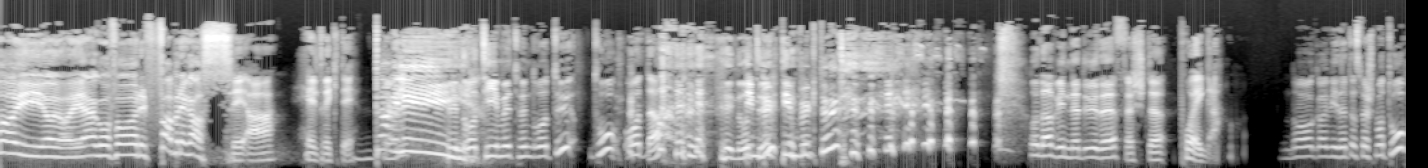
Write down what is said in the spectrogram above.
Oi, oi, oi, jeg går for Fabregas! Det er helt riktig. Deilig! 110 mot 102, og da 102, Timbuk, Timbuktu. Og da vinner du det første poenget. Nå går vi videre til spørsmål to.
